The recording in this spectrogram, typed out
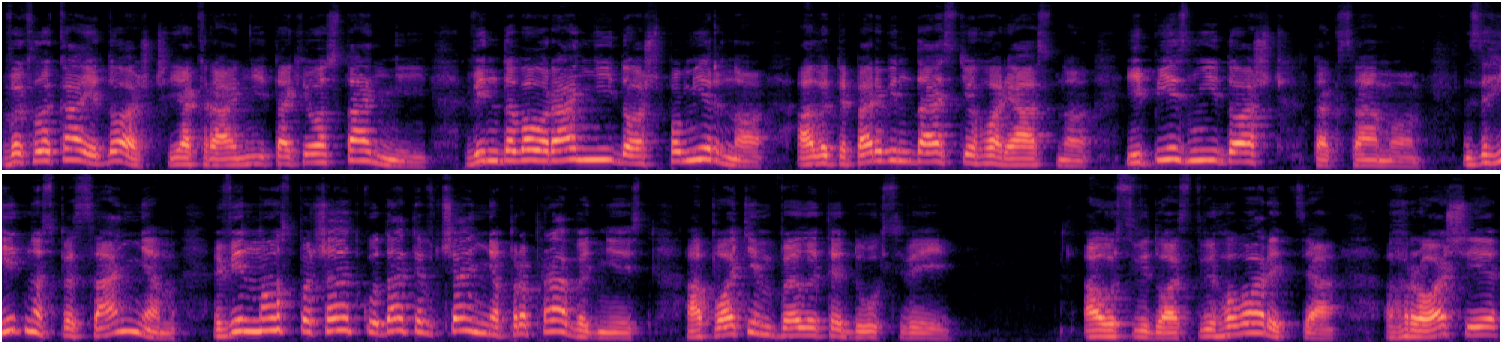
Викликає дощ, як ранній, так і останній. Він давав ранній дощ помірно, але тепер він дасть його рясно, і пізній дощ так само. Згідно з писанням, він мав спочатку дати вчення про праведність, а потім вилити дух свій. А у свідоцтві говориться, гроші,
